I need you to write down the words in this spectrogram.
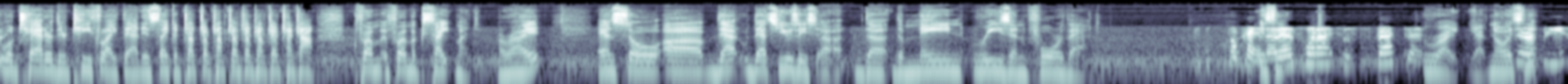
will chatter their teeth like that. It's like a chomp chomp chomp chomp chomp chomp chomp chomp chomp from from excitement. All right. And so uh, that that's usually uh, the the main reason for that. Okay, that is what I Right. Yeah. No, it's there not. be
